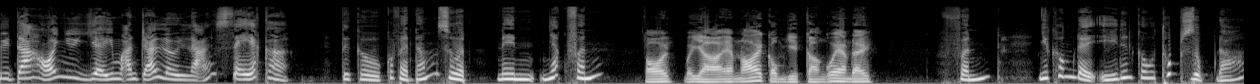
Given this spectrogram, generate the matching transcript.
Người ta hỏi như vậy mà anh trả lời lãng xẹt à. Tư cầu có vẻ nóng ruột Nên nhắc Phấn. Thôi bây giờ em nói công việc cần của em đi Phấn như không để ý đến câu thúc giục đó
